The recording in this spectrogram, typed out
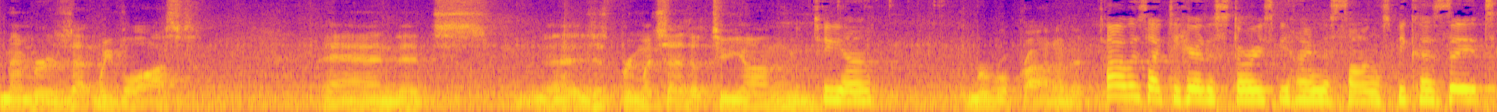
members that we've lost. And it's it just pretty much says it too young. Too young. We're real proud of it. I always like to hear the stories behind the songs because it's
